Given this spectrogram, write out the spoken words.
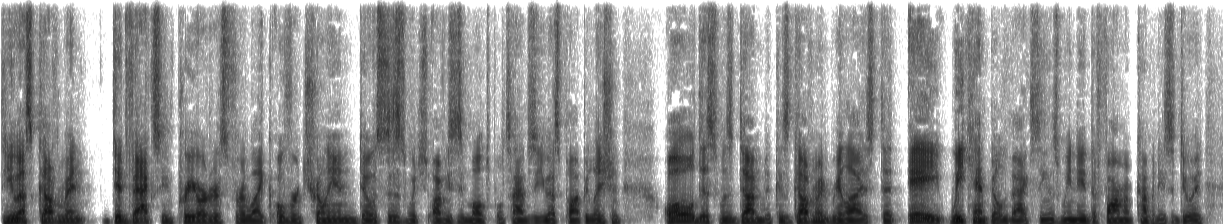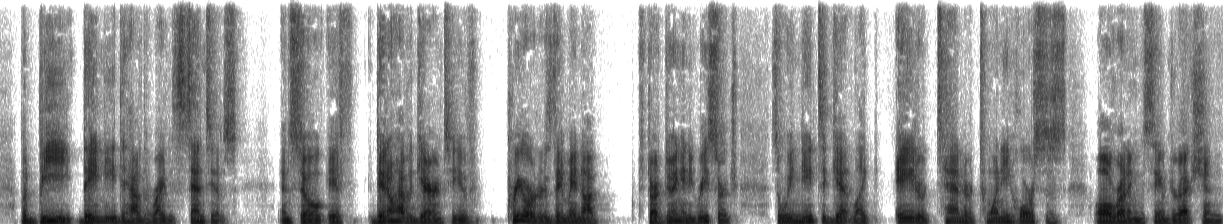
the US government did vaccine pre orders for like over a trillion doses, which obviously is multiple times the US population. All this was done because government realized that A, we can't build vaccines. We need the pharma companies to do it. But B, they need to have the right incentives. And so if they don't have a guarantee of pre orders, they may not start doing any research. So we need to get like eight or 10 or 20 horses all running in the same direction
